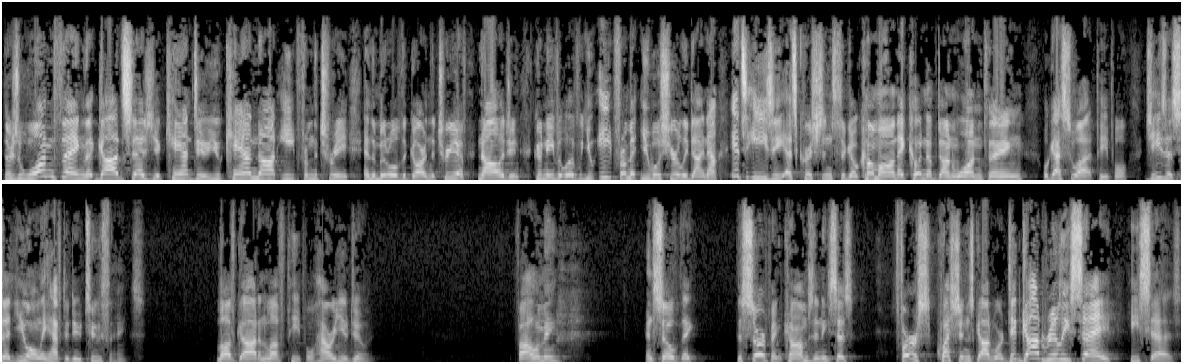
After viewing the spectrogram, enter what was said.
there's one thing that God says you can't do. You cannot eat from the tree in the middle of the garden, the tree of knowledge and good and evil. If you eat from it, you will surely die. Now, it's easy as Christians to go, come on, they couldn't have done one thing. Well, guess what, people? Jesus said you only have to do two things love God and love people. How are you doing? Follow me? And so they, the serpent comes and he says, first questions God's word. Did God really say? He says.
